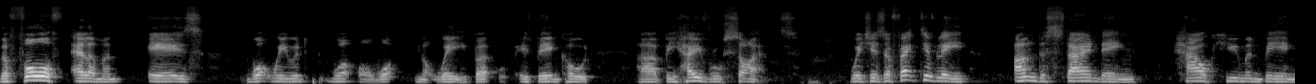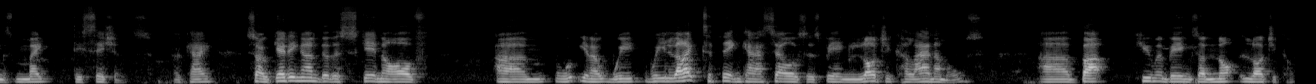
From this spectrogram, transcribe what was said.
The fourth element is what we would what or what not we, but is being called uh, behavioral science, which is effectively understanding how human beings make decisions. Okay, so getting under the skin of um, you know, we we like to think ourselves as being logical animals, uh, but human beings are not logical.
